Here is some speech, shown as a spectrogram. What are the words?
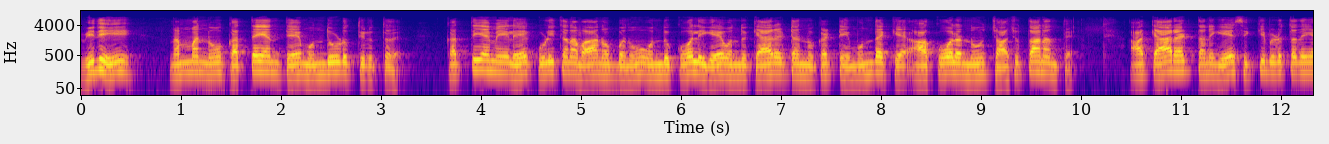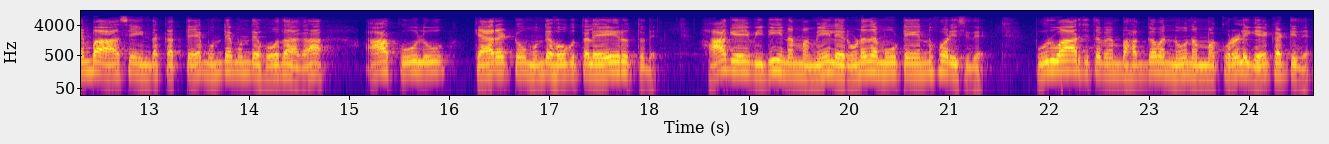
ವಿಧಿ ನಮ್ಮನ್ನು ಕತ್ತೆಯಂತೆ ಮುಂದೂಡುತ್ತಿರುತ್ತದೆ. ಕತ್ತೆಯ ಮೇಲೆ ಕುಳಿತನವಾನೊಬ್ಬನು ಒಂದು ಕೋಲಿಗೆ ಒಂದು ಕ್ಯಾರೆಟನ್ನು ಕಟ್ಟಿ ಮುಂದಕ್ಕೆ ಆ ಕೋಲನ್ನು ಚಾಚುತ್ತಾನಂತೆ. ಆ ಕ್ಯಾರೆಟ್ ತನಗೆ ಸಿಕ್ಕಿಬಿಡುತ್ತದೆ ಎಂಬ ಆಸೆಯಿಂದ ಕತ್ತೆ ಮುಂದೆ ಮುಂದೆ ಹೋದಾಗ ಆ ಕೂಲು, ಕ್ಯಾರೆಟು ಮುಂದೆ ಹೋಗುತ್ತಲೇ ಇರುತ್ತದೆ. ಹಾಗೆ ವಿಧಿ ನಮ್ಮ ಮೇಲೆ ಋಣದ ಮೂಟೆಯನ್ನು ಹೊರಿಸಿದೆ. ಪೂರ್ವಾರ್ಜಿತವೆಂಬ ಹಗ್ಗವನ್ನು ನಮ್ಮ ಕೊರಳಿಗೆ ಕಟ್ಟಿದೆ.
